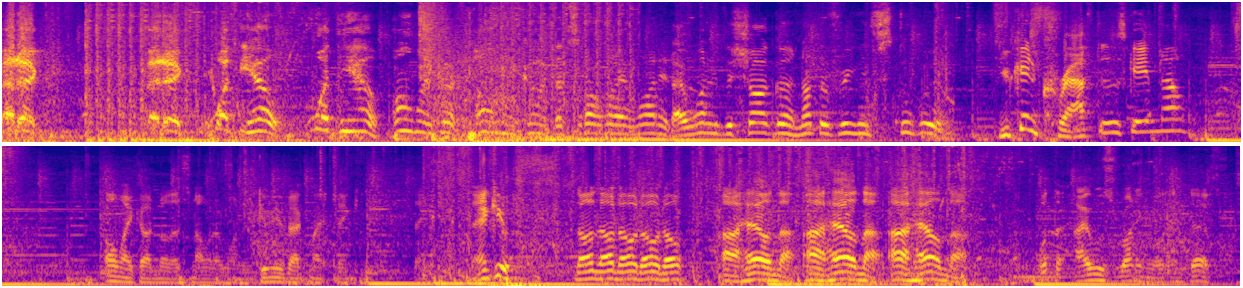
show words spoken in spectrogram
Medic! Medic! What the hell? What the hell? Oh my god. Oh my god. That's not what I wanted. I wanted the shotgun, not the freaking stupid. You can craft in this game now? Oh my god, no, that's not what I wanted. Give me back my... Thank you. Thank you. Thank you! No, no, no, no, no. Ah, hell no. Ah, hell no. Ah, hell no. What the? I was running while in death.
